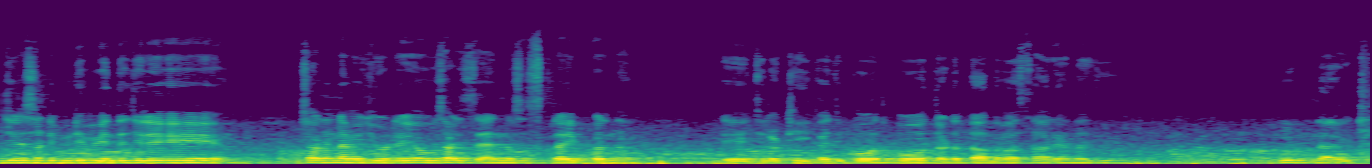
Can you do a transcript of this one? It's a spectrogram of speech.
ਜਿਹੜੇ ਸਾਡੀ ਵੀਡੀਓ ਵੇਖਦੇ, ਜਿਹੜੇ ਸਾਡੇ ਨਵੇਂ ਜੁੜ ਰਹੇ ਹੋ ਸਾਡੇ ਚੈਨਲ ਨੂੰ ਸਬਸਕ੍ਰਾਈਬ ਕਰਨ। ਤੇ ਚਲੋ ਠੀਕ ਆ ਜੀ, ਬਹੁਤ ਬਹੁਤ ਤੁਹਾਡਾ ਧੰਨਵਾਦ ਸਾਰਿਆਂ ਦਾ ਜੀ। ਗੁੱਡ ਨਾਈਟ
